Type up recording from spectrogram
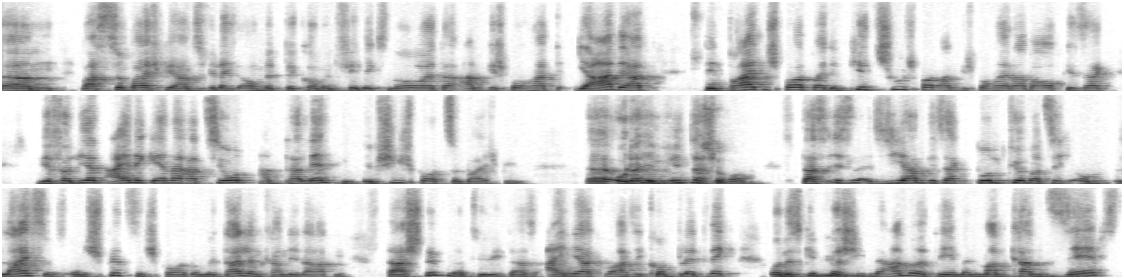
ähm, was zum Beispiel, haben Sie vielleicht auch mitbekommen, Felix Neureuther angesprochen hat, ja, der hat den Breitensport bei den Kids, Schulsport angesprochen, hat aber auch gesagt, wir verlieren eine Generation an Talenten, im Skisport zum Beispiel äh, oder im Wintersport. Das ist, Sie haben gesagt, Bund kümmert sich um Leistungs- und Spitzensport, um Medaillenkandidaten. Das stimmt natürlich. Das ist ein Jahr quasi komplett weg. Und es gibt mhm. verschiedene andere Themen. Man kann selbst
